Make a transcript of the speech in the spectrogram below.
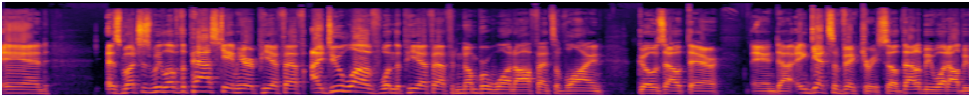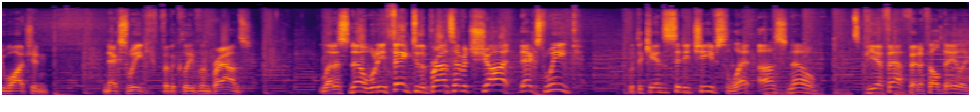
and as much as we love the pass game here at PFF, I do love when the PFF number one offensive line goes out there and uh, and gets a victory. So that'll be what I'll be watching next week for the Cleveland Browns. Let us know. What do you think? Do the Browns have a shot next week with the Kansas City Chiefs? Let us know. It's PFF NFL Daily.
